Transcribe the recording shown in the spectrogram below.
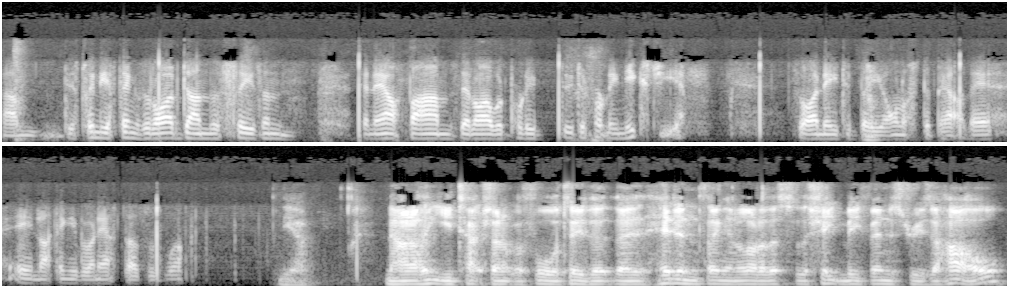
Um, there's plenty of things that I've done this season in our farms that I would probably do differently next year. So I need to be honest about that, and I think everyone else does as well. Yeah. No, I think you touched on it before too. That the hidden thing in a lot of this for the sheep and beef industry as a whole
